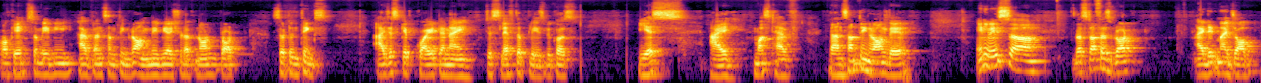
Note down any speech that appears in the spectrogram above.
okay, so maybe I've done something wrong. Maybe I should have not brought certain things. I just kept quiet and I just left the place because, yes, I must have done something wrong there. Anyways, uh, the stuff is brought. I did my job.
